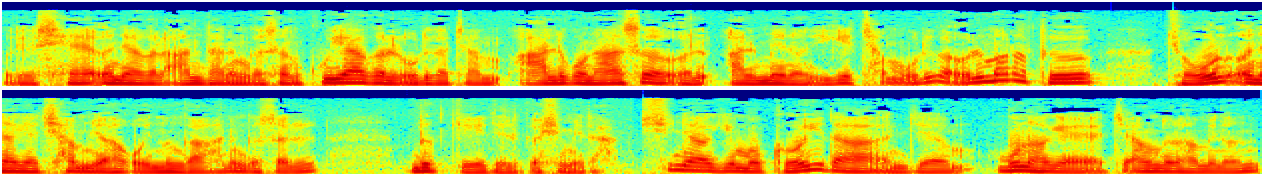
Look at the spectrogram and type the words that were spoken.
우리가 새 언약을 안다는 것은 구약을 우리가 참 알고 나서 얼- 알면은 이게 참 우리가 얼마나 더 좋은 언약에 참여하고 있는가 하는 것을 느끼게 될 것입니다. 신약이 뭐 거의 다 이제 문학의 장르를 하면은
